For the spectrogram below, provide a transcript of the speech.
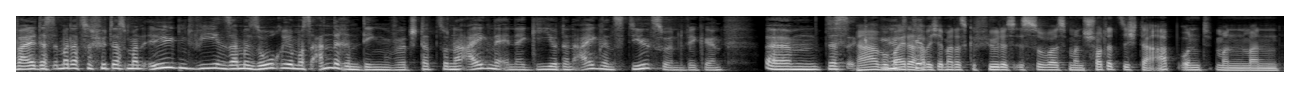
weil das immer dazu führt, dass man irgendwie ein Sammelsorium aus anderen Dingen wird, statt so eine eigene Energie und einen eigenen Stil zu entwickeln. Ähm, ja, wobei da habe ich immer das Gefühl, das ist sowas, man schottet sich da ab und man, man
